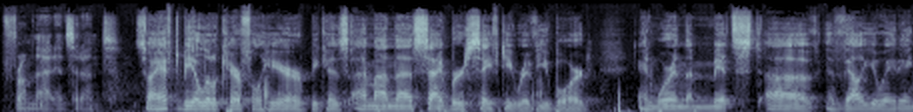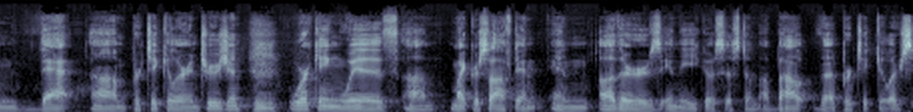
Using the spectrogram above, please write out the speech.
from that incident. So I have to be a little careful here because I'm on the Cyber Safety Review Board and we're in the midst of evaluating that um, particular intrusion, mm. working with um, Microsoft and, and others in the ecosystem about the particulars.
